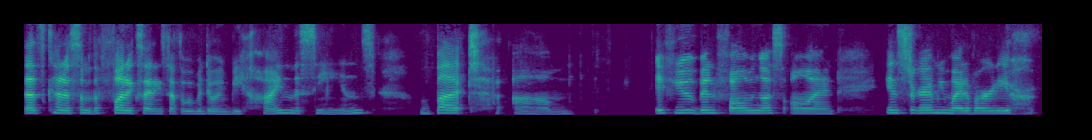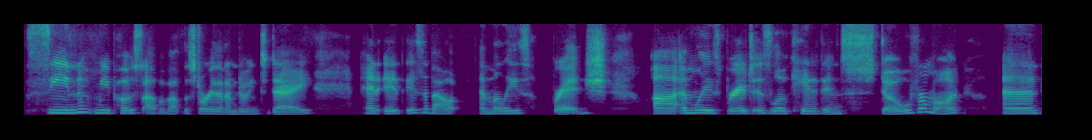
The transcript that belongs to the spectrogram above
that's kind of some of the fun, exciting stuff that we've been doing behind the scenes. But um, if you've been following us on Instagram, you might have already seen me post up about the story that I'm doing today, and it is about Emily's Bridge. Uh, Emily's Bridge is located in Stowe, Vermont, and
